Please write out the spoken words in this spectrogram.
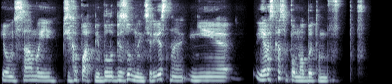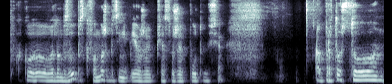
и он самый психопат. Мне было безумно интересно не... Я рассказывал, по-моему, об этом в, в, в одном из выпусков, а может быть и нет. Я уже сейчас уже путаю все. А про то, что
